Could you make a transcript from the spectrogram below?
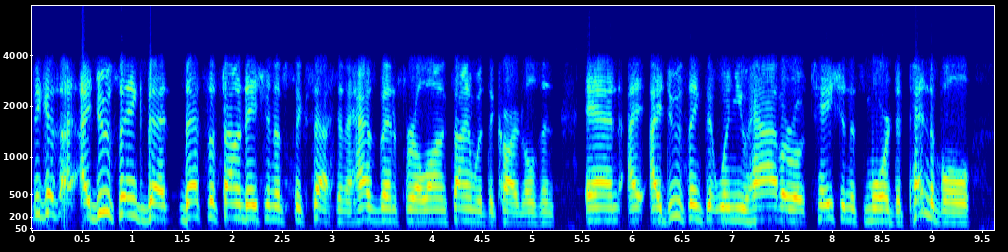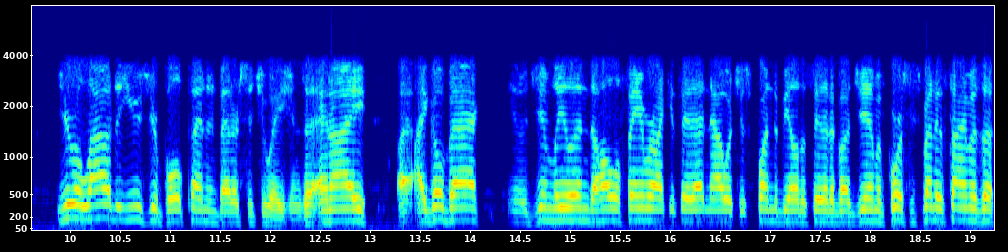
because I, I do think that that's the foundation of success, and it has been for a long time with the Cardinals. And and I, I do think that when you have a rotation that's more dependable, you're allowed to use your bullpen in better situations. And I I, I go back you know, Jim Leyland, the Hall of Famer. I can say that now, which is fun to be able to say that about Jim. Of course, he spent his time as a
